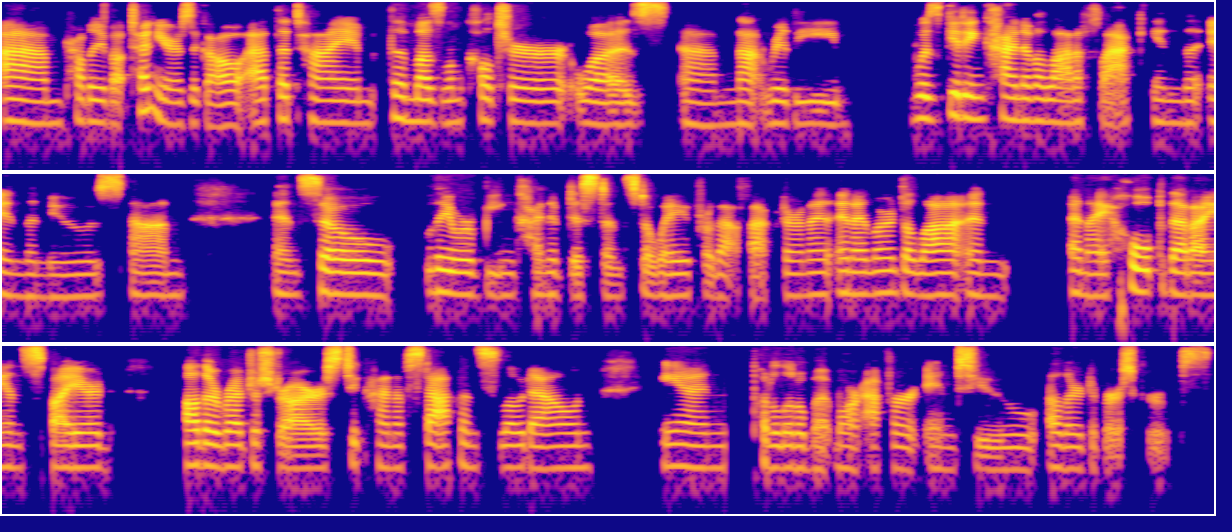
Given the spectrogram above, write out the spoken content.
um, probably about 10 years ago, at the time, the Muslim culture was um, not really was getting kind of a lot of flack in the in the news. Um, and so they were being kind of distanced away for that factor. And I and I learned a lot and and I hope that I inspired other registrars to kind of stop and slow down and put a little bit more effort into other diverse groups.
